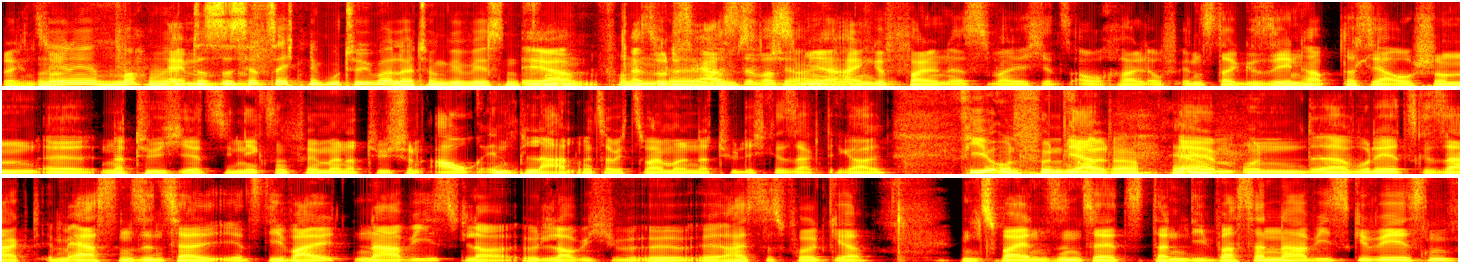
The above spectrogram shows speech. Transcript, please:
soll. Nee, nee, machen wir. Ähm, das ist jetzt echt eine gute Überleitung gewesen. Von, ja, von, also das äh, erste, was mir eingefallen ist, weil ich jetzt auch halt auf Insta gesehen habe, dass ja auch schon äh, natürlich jetzt die nächsten Filme natürlich schon auch in Planung, jetzt habe ich zweimal natürlich gesagt, egal. Vier und fünf, Ja, Alter. Ja. Ähm, und da wurde jetzt gesagt, im ersten sind es ja jetzt die Waldnavis, glaube ich, äh, heißt das Volk ja. Im zweiten sind es jetzt dann die Wassernavis gewesen.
